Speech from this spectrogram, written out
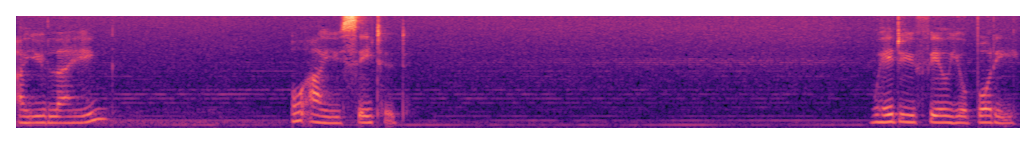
Are you laying or are you seated? Where do you feel your body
